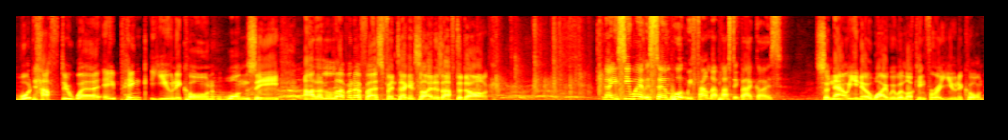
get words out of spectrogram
would have to wear a pink unicorn onesie at 11FS FinTech Insiders After Dark. Now you see why it was so important we found that plastic bag, guys. So now you know why we were looking for a unicorn.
